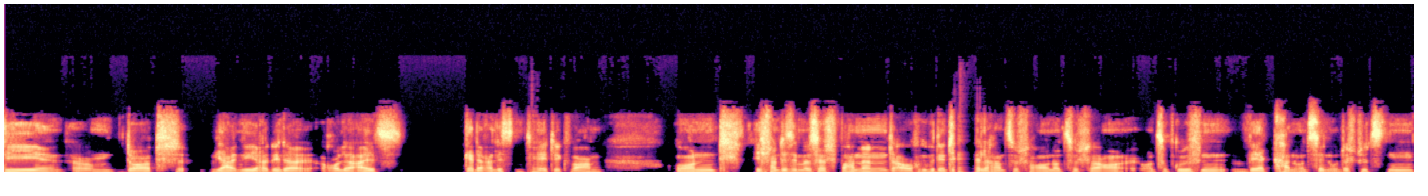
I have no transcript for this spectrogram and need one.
die ähm, dort ja in, ihrer, in der Rolle als Generalisten tätig waren und ich fand es immer sehr spannend, auch über den Tellerrand zu schauen und zu schauen und zu prüfen, wer kann uns denn unterstützen,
